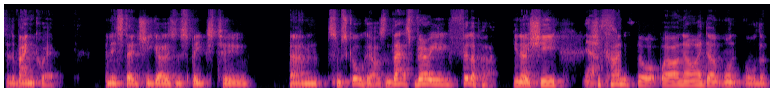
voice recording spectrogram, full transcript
to the banquet, and instead she goes and speaks to um, some schoolgirls, and that's very Philippa. You know, she yes. she kind of thought, well, no, I don't want all the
